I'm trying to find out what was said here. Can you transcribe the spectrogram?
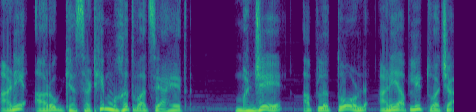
आणि आरोग्यासाठी महत्त्वाचे आहेत. म्हणजे आपलं तोंड आणि आपली त्वचा.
